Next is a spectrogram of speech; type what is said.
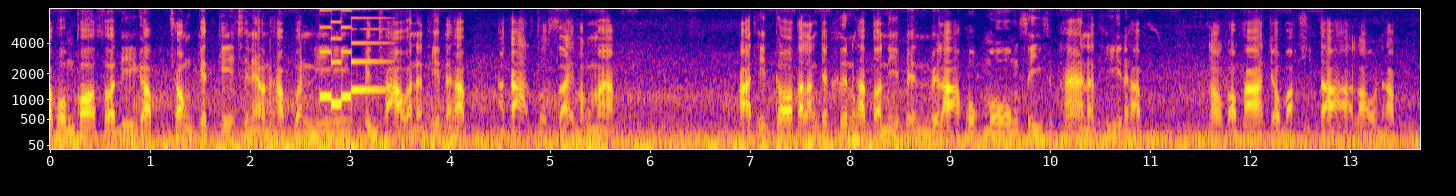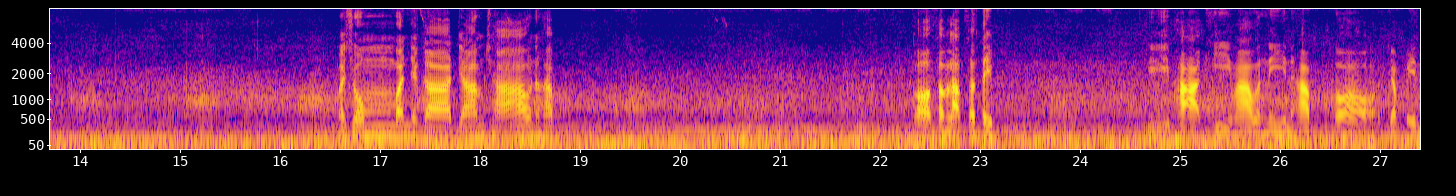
ับผมก็สวัสดีกับช่อง Get g a t e Channel นะครับ วันนี้เป็นเช้าวันอาทิตย์นะครับ อากาศสดใสมากๆพระอาทิตย์ก็กำลังจะขึ้นครับ ตอนนี้เป็นเวลา6โมง45 นาทีนะครับ เราก็พาเจ้าบักชิต้าเรานะครับ มาชมบรรยากาศยามเช้านะครับ ก็สำหรับสเต็ปที่พาขี่มาวันนี้นะครับ ก็จะเป็น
